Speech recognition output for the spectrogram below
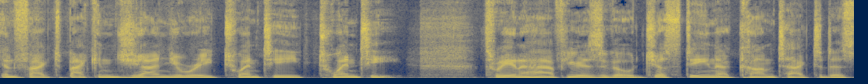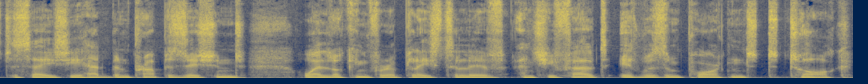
In fact, back in January 2020, three and a half years ago, Justina contacted us to say she had been propositioned while looking for a place to live and she felt it was important to talk,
